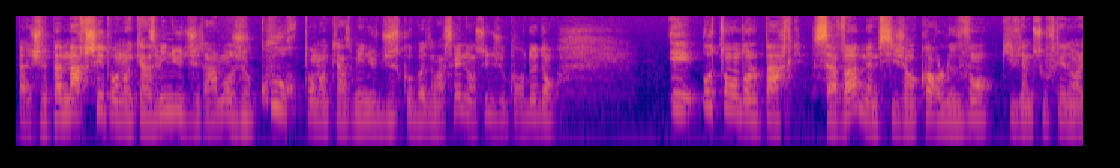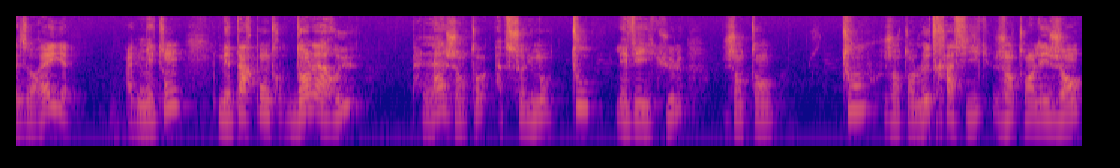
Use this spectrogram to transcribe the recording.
bah, je vais pas marcher pendant 15 minutes, généralement je cours pendant 15 minutes jusqu'au bois de Vincennes, ensuite je cours dedans. Et autant dans le parc, ça va, même si j'ai encore le vent qui vient me souffler dans les oreilles, admettons, mais par contre, dans la rue, bah, là j'entends absolument tous les véhicules, j'entends tout, j'entends le trafic, j'entends les gens,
